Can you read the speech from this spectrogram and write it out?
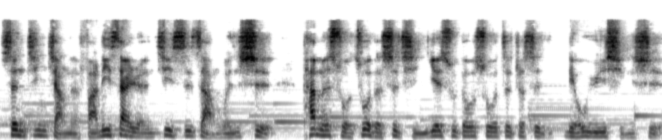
圣经讲的法利赛人、祭司长、文士，他们所做的事情，耶稣都说这就是流于形式。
